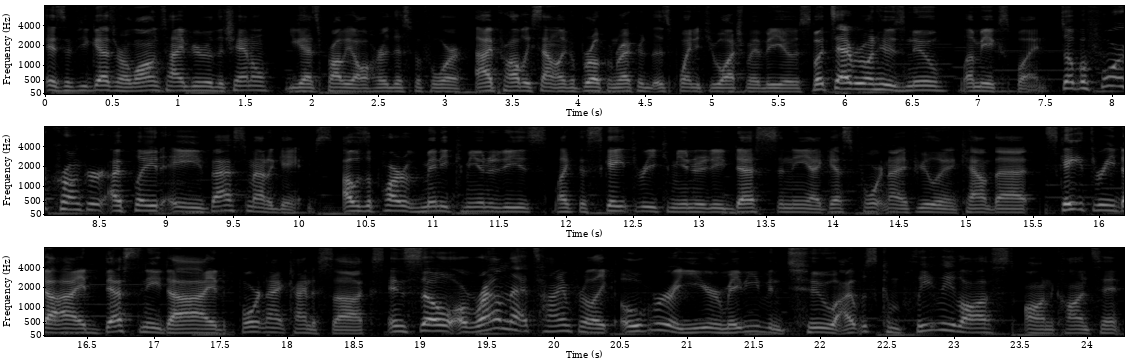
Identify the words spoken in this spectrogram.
is if you guys are a long time viewer of the channel, you guys probably all heard this before. I probably sound like a broken record at this point if you watch my videos, but to everyone who's new, let me explain. So before Krunker, I played a vast amount of games. I was a part of many communities, like the Skate 3 community, Destiny, I guess Fortnite if you really count that. Skate 3 died, Destiny died, Fortnite kind of sucks. And so around that time for like over a year, maybe even two, I was completely lost lost on content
